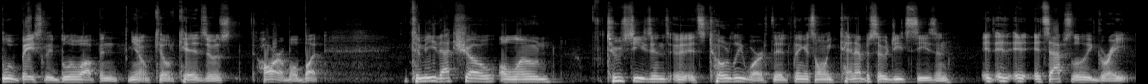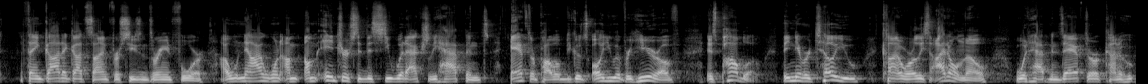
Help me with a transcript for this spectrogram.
blew basically blew up and you know killed kids. It was horrible, but to me, that show alone, two seasons, it's totally worth it. I think it's only ten episodes each season. It, it, it- it's absolutely great. Thank God it got signed for season three and four. I now I want I'm, I'm interested to see what actually happens after Pablo because all you ever hear of is Pablo. They never tell you kind of, or at least I don't know what happens after, kind of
